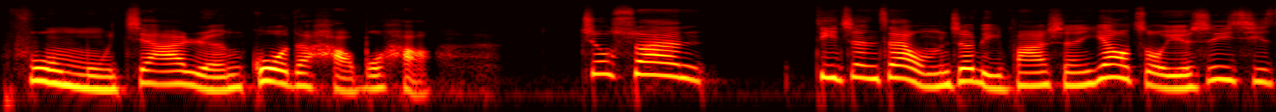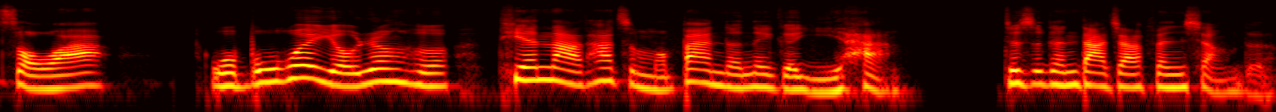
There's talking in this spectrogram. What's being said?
父母家人过得好不好。就算地震在我们这里发生，要走也是一起走啊。我不会有任何天哪，他怎么办的那个遗憾。这是跟大家分享的，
